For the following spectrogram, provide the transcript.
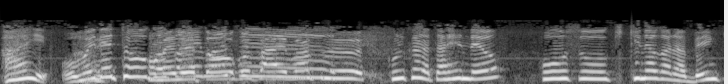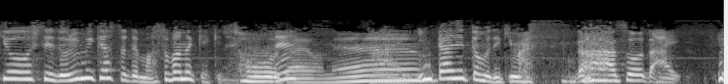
はい、おめでとうございます。はいおめでとうございますこれから大変だよ。放送を聞きながら勉強をしてドリームキャストでも遊ばなきゃいけないからね。そうだよはい。イねン。ターネットもできます。ああ、そうだ。はい。い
